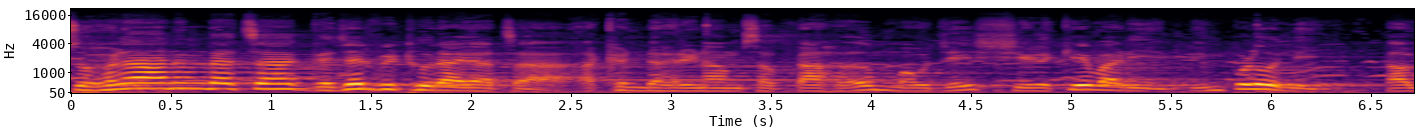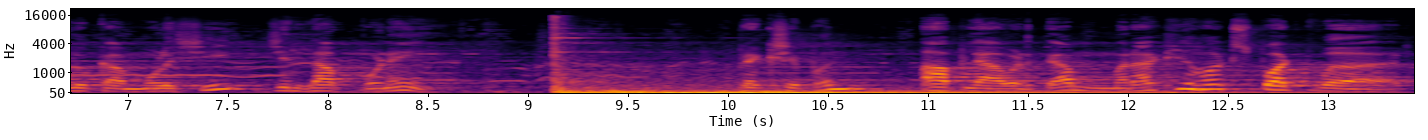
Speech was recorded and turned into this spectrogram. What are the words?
सोहळा आनंदाचा गजर विठुरायाचा अखंड हरिणाम सप्ताह मौजे शेळकेवाडी पिंपळोली तालुका मुळशी जिल्हा पुणे. प्रक्षेपण आपल्या आवडत्या मराठी हॉटस्पॉटवर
